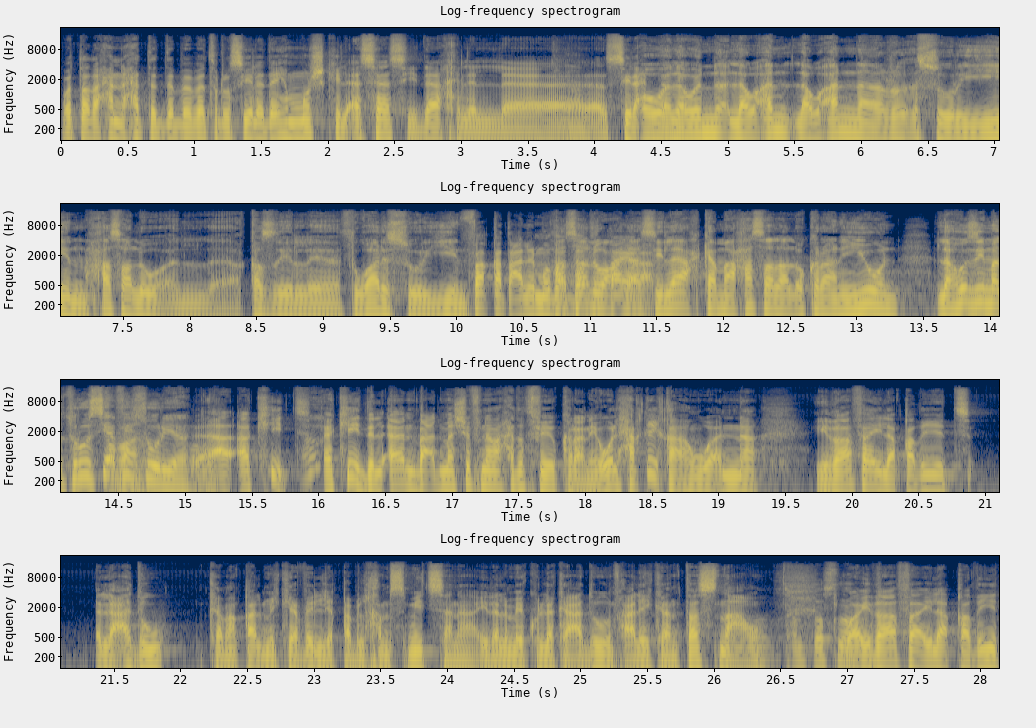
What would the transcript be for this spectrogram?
واتضح أن حتى الدبابات الروسية لديهم مشكل أساسي داخل السلاح هو لو ان لو ان لو أن السوريين حصلوا قصدي الثوار السوريين فقط على المضادات حصلوا على سلاح كما حصل الأوكرانيون لهزمت روسيا طبعا. في سوريا أكيد أكيد. الآن بعد ما شفنا ما حدث في أوكرانيا والحقيقة هو أن إضافة إلى قضية العدو كما قال ميكافيلي قبل 500 سنة إذا لم يكن لك عدو فعليك أن تصنعه تصنع. وإضافة إلى قضية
